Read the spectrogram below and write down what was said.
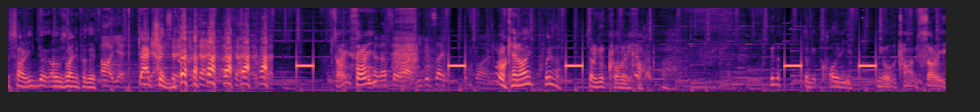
Sorry, I was waiting for the oh yeah action. okay, okay, okay. sorry, sorry. No, that's all right. You can say it's fine. Oh, can I? Where the do I get quality from? Oh. Where the do I get quality is me all the time? Sorry,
